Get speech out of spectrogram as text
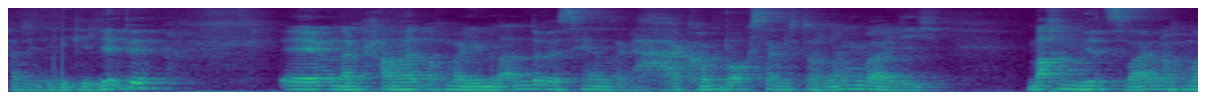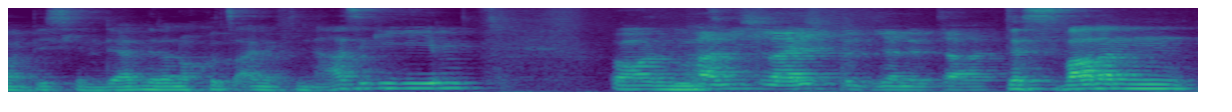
hatte die dicke Lippe. Äh, und dann kam halt noch mal jemand anderes her und sagt, ah komm, Boxsack ist doch langweilig. Machen wir zwei noch mal ein bisschen. Der hat mir dann noch kurz einen auf die Nase gegeben. Und War nicht leicht für dich an dem Tag. das war dann,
